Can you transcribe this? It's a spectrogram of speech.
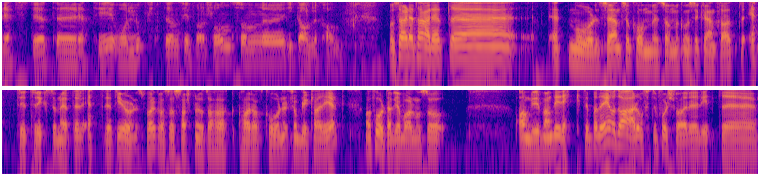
rett sted til rett tid og lukte en situasjon som eh, ikke alle kan. Og så er dette her et, eh, et mål Sven, som kommer som en konsekvent av et ettertrykk som heter etter et hjørnespark. Altså Sarpsborg har, har hatt corner som blir klarert. Man får tak i ballen, og så angriper man direkte på det. Og da er ofte Forsvaret litt uh,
